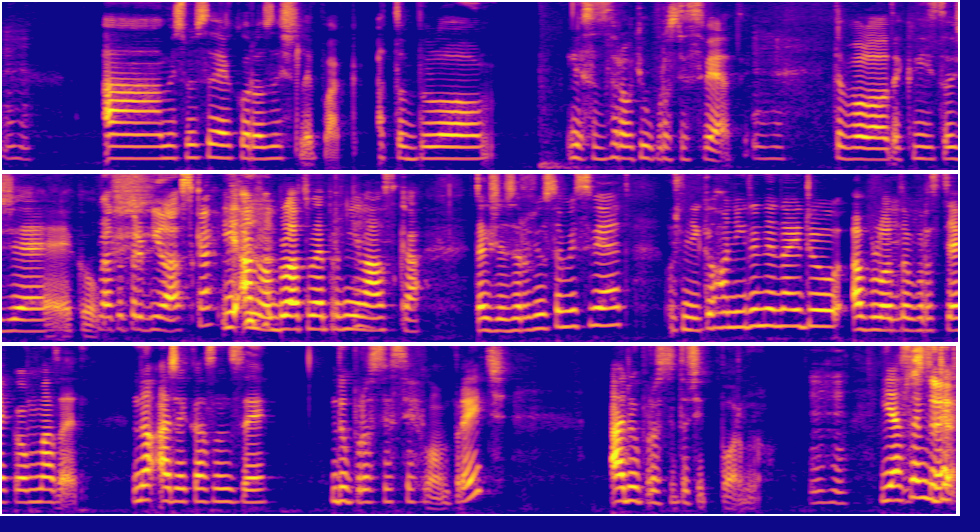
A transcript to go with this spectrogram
mm-hmm. a my jsme se jako rozešli pak. A to bylo, mě se zvroutil prostě svět. Mm-hmm. To bylo takový to, že jako... Byla to první láska? I, ano, byla to moje první láska. Takže zrodil se mi svět, už nikoho nikdy nenajdu a bylo to mhm. prostě jako mazet. No a řekla jsem si, jdu prostě z těch lom pryč a jdu prostě točit porno. Mm-hmm. Já jsem vždy...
